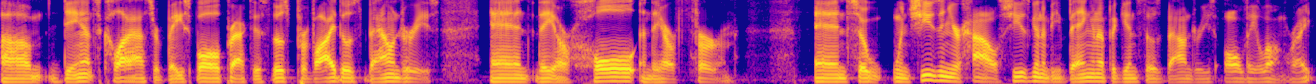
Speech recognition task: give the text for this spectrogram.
Um, dance class or baseball practice, those provide those boundaries, and they are whole and they are firm. And so when she's in your house, she's going to be banging up against those boundaries all day long, right?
